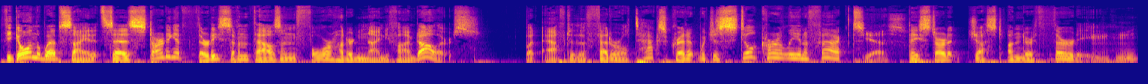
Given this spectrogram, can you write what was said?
If you go on the website, it says starting at $37,495. But after the federal tax credit, which is still currently in effect, Yes. they start at just under 30.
